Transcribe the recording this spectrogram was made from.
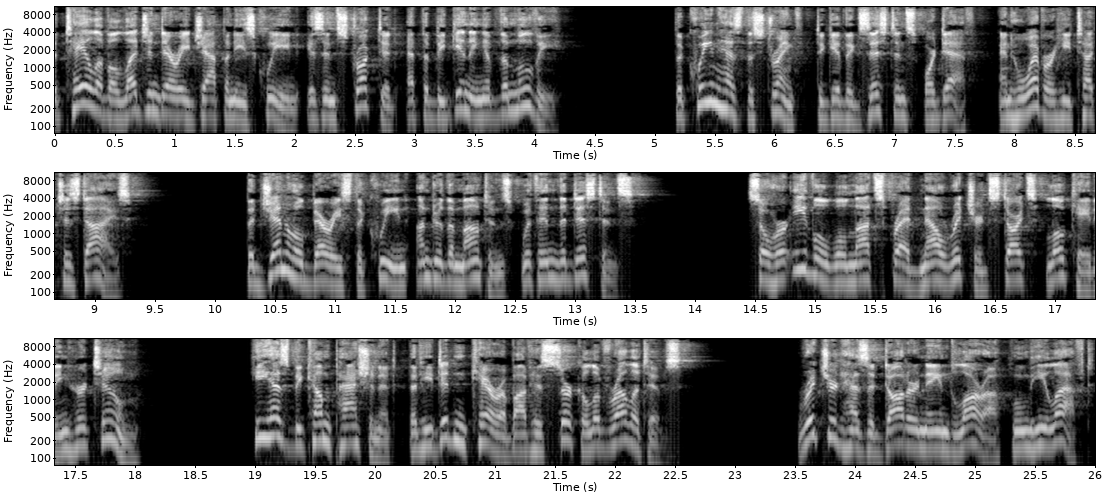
The tale of a legendary Japanese queen is instructed at the beginning of the movie. The queen has the strength to give existence or death, and whoever he touches dies. The general buries the queen under the mountains within the distance. So her evil will not spread now Richard starts locating her tomb. He has become passionate that he didn't care about his circle of relatives. Richard has a daughter named Lara whom he left.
